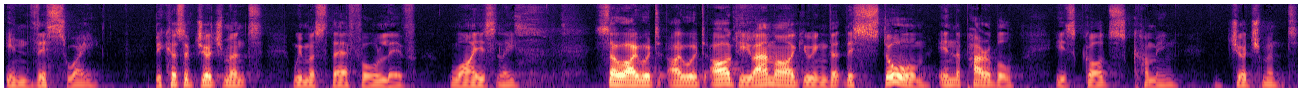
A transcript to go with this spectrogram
in this way. Because of judgment, we must therefore live wisely. So I would, I would argue, am arguing, that this storm in the parable is God's coming judgment.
